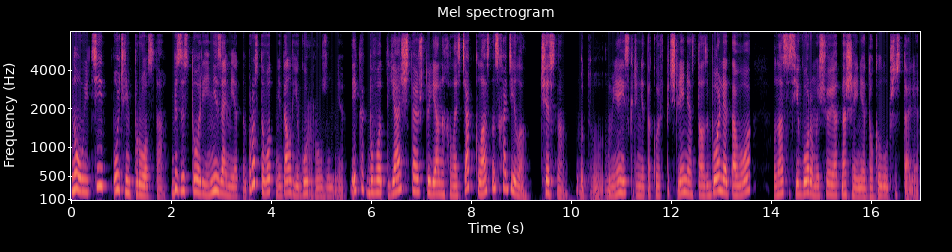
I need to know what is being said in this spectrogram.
но уйти очень просто, без истории, незаметно. Просто вот не дал Егор розу мне. И как бы вот я считаю, что я на холостяк классно сходила. Честно, вот у меня искренне такое впечатление осталось. Более того, у нас с Егором еще и отношения только лучше стали.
